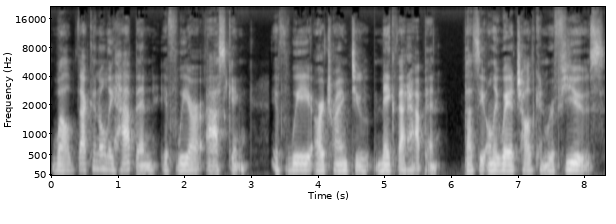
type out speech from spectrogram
Well, that can only happen if we are asking, if we are trying to make that happen. That's the only way a child can refuse.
